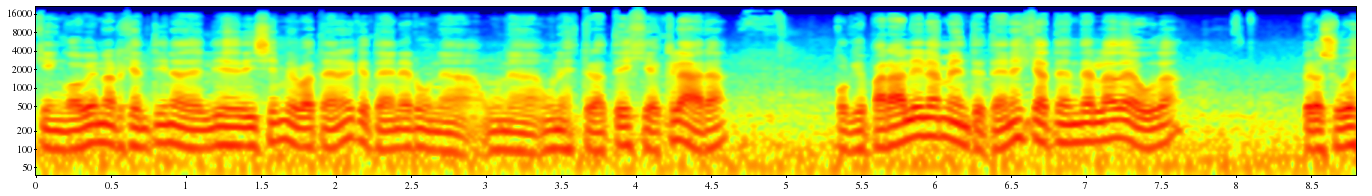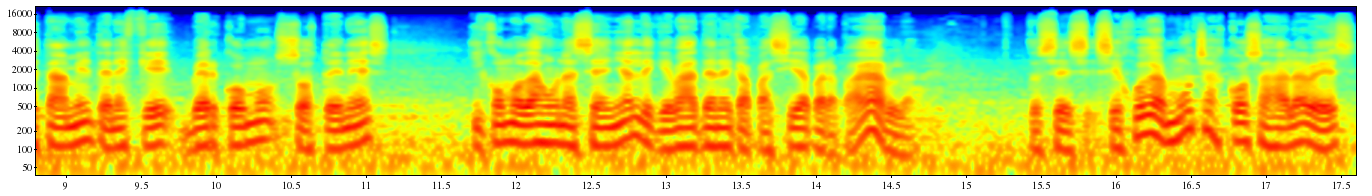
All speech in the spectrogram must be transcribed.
quien gobierna Argentina del 10 de diciembre va a tener que tener una, una estrategia clara, porque paralelamente tenés que atender la deuda, pero a su vez también tenés que ver cómo sostenés y cómo das una señal de que vas a tener capacidad para pagarla. Entonces, se juegan muchas cosas a la vez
